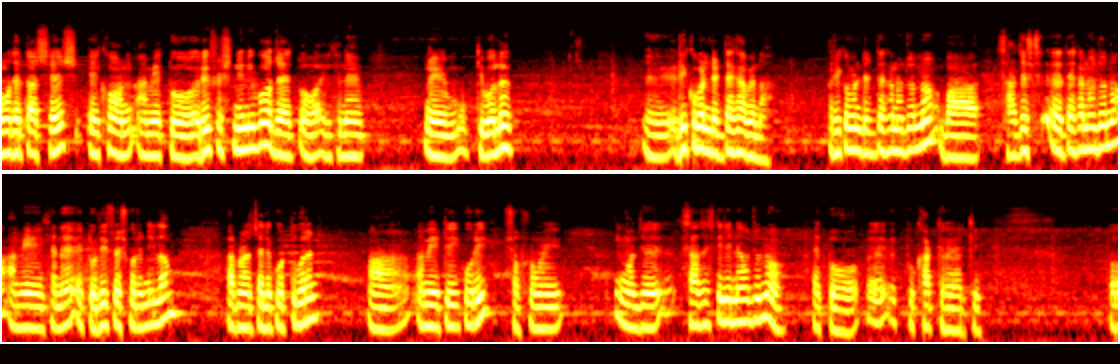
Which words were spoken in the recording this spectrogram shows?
আমাদের কাজ শেষ। এখন আমি একটু রিফ্রেশ নিয়ে নিব যেহেতু এখানে এম, কি বলে রিকমেন্ডেড দেখাবে না। রিকমেন্ডেড দেখানোর জন্য বা সাজেস্ট দেখানোর জন্য আমি এখানে একটু রিফ্রেশ করে নিলাম। আপনারা চাইলে করতে পারেন। আমি এটাই করি সবসময় যে সাজেস্ট থেকে নেওয়ার জন্য একটু একটু খাটতে হয় আর কি। তো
